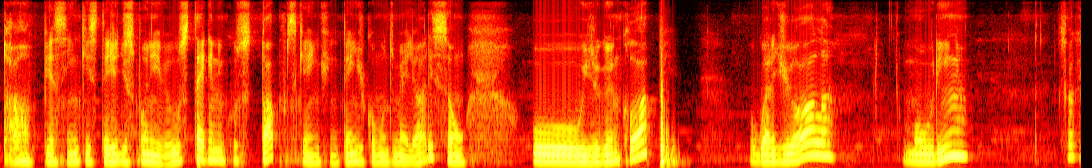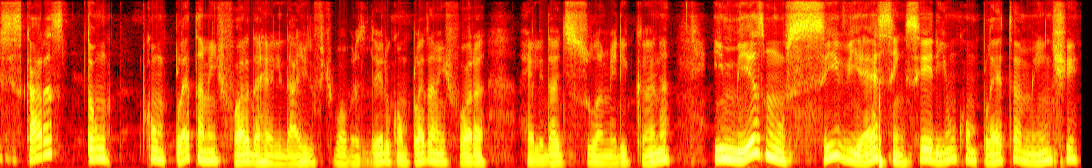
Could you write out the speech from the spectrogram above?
top assim que esteja disponível. Os técnicos tops que a gente entende como os melhores são o Jurgen Klopp, o Guardiola, o Mourinho. Só que esses caras estão completamente fora da realidade do futebol brasileiro, completamente fora da realidade sul-americana, e mesmo se viessem, seriam completamente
